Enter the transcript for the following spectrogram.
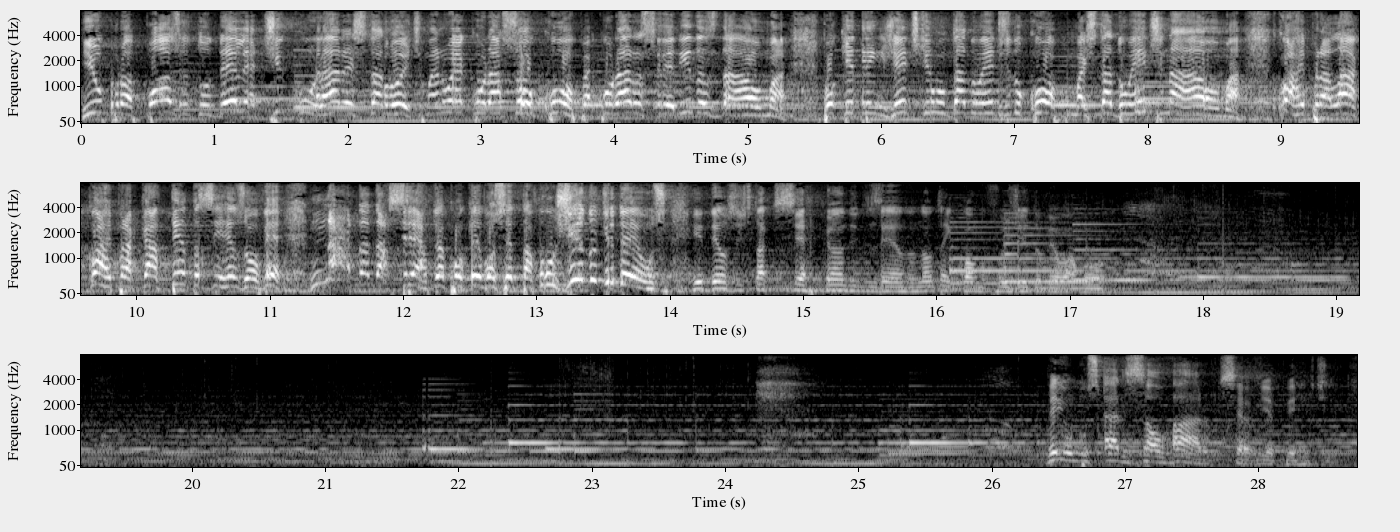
e o propósito dele é te curar esta noite, mas não é curar só o corpo, é curar as feridas da alma, porque tem gente que não está doente do corpo, mas está doente na alma. Corre para lá, corre para cá, tenta se resolver, nada dá certo, é porque você está fugindo de Deus e Deus está te cercando e dizendo: não tem como fugir do meu amor. Veio buscar e salvar o que se havia perdido.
